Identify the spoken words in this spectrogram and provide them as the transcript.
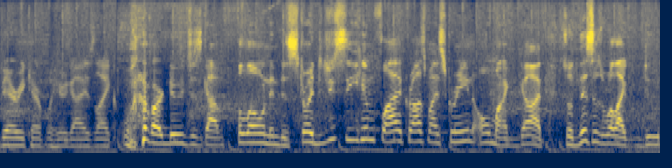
very careful here, guys. Like, one of our dudes just got flown and destroyed. Did you see him fly across my screen? Oh my god. So this is where, like, dude,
